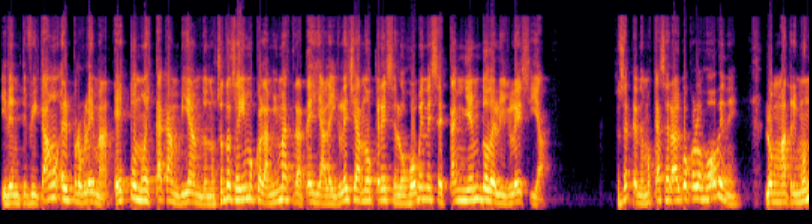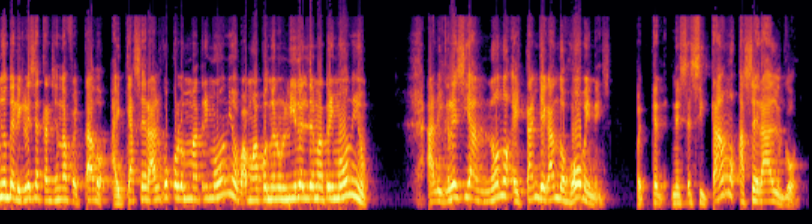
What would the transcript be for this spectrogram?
Identificamos el problema. Esto no está cambiando. Nosotros seguimos con la misma estrategia. La iglesia no crece. Los jóvenes se están yendo de la iglesia. Entonces tenemos que hacer algo con los jóvenes. Los matrimonios de la iglesia están siendo afectados. Hay que hacer algo con los matrimonios. Vamos a poner un líder de matrimonio. A la iglesia no nos están llegando jóvenes. Pues necesitamos hacer algo.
